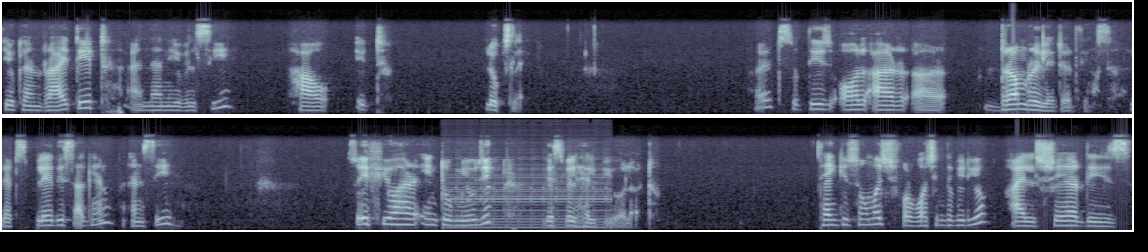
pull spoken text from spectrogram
You can write it and then you will see how it looks like. Right? So these all are uh, drum related things. Let's play this again and see. So if you are into music this will help you a lot. Thank you so much for watching the video. I'll share these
